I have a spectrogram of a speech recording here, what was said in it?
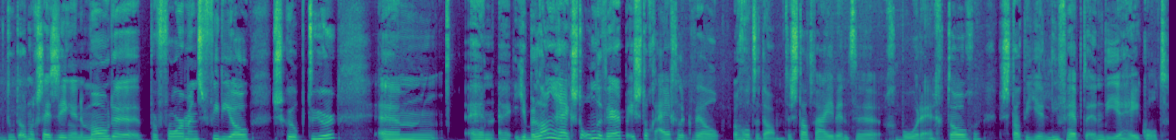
doet ook nog steeds dingen in de mode... performance, video, sculptuur. Um, en je belangrijkste onderwerp is toch eigenlijk wel Rotterdam. De stad waar je bent geboren en getogen. De stad die je lief hebt en die je hekelt.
